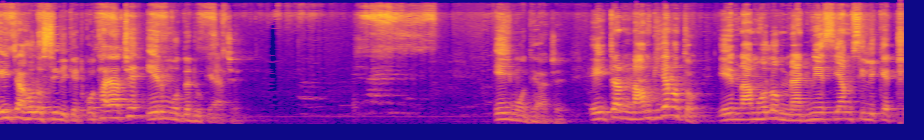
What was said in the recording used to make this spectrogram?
এইটা হলো সিলিকেট। কোথায় আছে? এর মধ্যে ঢুকে আছে। এই মধ্যে আছে। এইটার নাম কি জানো তো? এর নাম হলো ম্যাগনেসিয়াম সিলিকেট।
